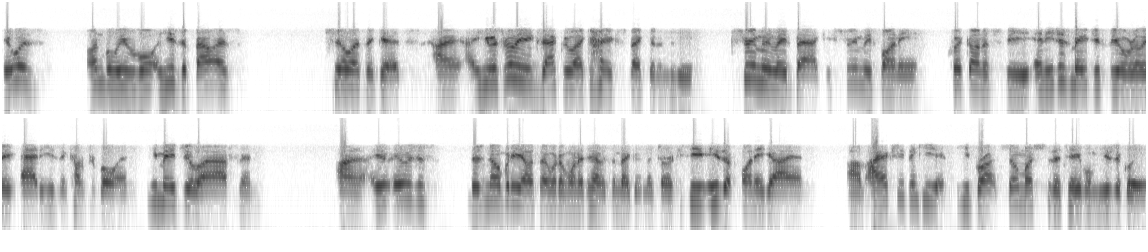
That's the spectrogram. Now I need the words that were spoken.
it was unbelievable. He's about as chill as it gets. I, I he was really exactly like I expected him to be. Extremely laid back, extremely funny, quick on his feet, and he just made you feel really at ease and comfortable. And he made you laugh, and uh, it, it was just there's nobody else I would have wanted to have as a mega mentor because he, he's a funny guy, and um, I actually think he he brought so much to the table musically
